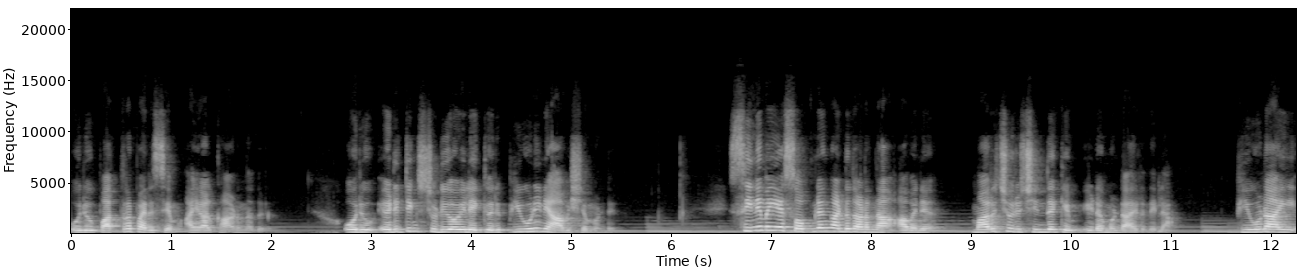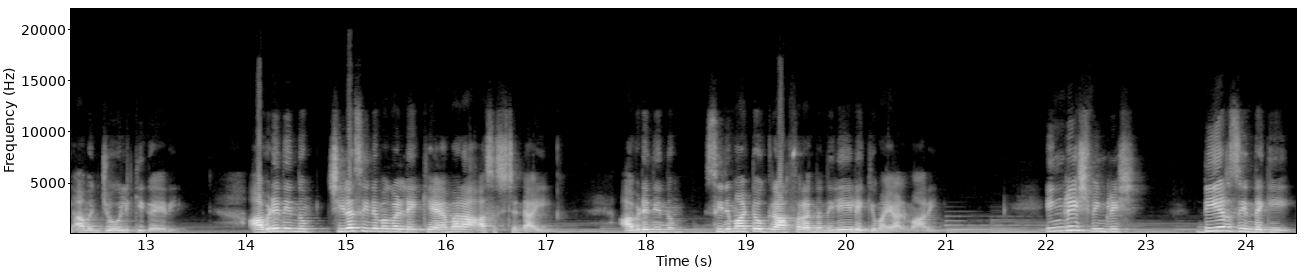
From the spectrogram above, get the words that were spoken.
ഒരു പത്രപരസ്യം അയാൾ കാണുന്നത്. ഒരു എഡിറ്റിംഗ് സ്റ്റുഡിയോയിലേക്ക് ഒരു പ്യൂണിനെ ആവശ്യമുണ്ട്. സിനിമയെ സ്വപ്നം കണ്ടു നടന്ന അവന് മറിച്ചൊരു ചിന്തയ്ക്കും ഇടമുണ്ടായിരുന്നില്ല. പ്യൂണായി അവൻ ജോലിക്ക് കയറി. അവിടെ നിന്നും ചില സിനിമകളുടെ ക്യാമറ അസിസ്റ്റന്റായി. അവിടെ നിന്നും സിനിമാറ്റോഗ്രാഫർ എന്ന നിലയിലേക്കും അയാൾ മാറി. English Vinglish Dear Zindagi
